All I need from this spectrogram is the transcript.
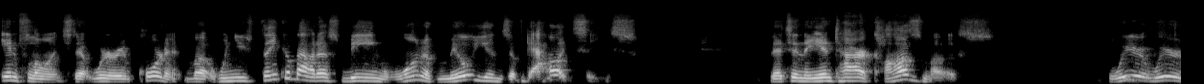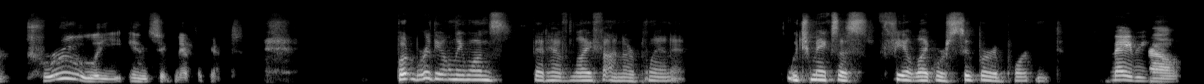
influence, that we're important, but when you think about us being one of millions of galaxies, that's in the entire cosmos we're we're truly insignificant But we're the only ones that have life on our planet, which makes us feel like we're super important. Maybe. now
